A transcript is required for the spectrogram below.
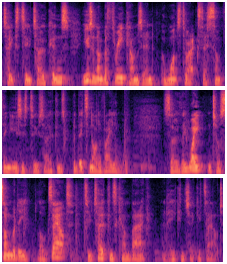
takes two tokens, user number three comes in and wants to access something that uses two tokens, but it's not available. So they wait until somebody logs out, two tokens come back, and he can check it out.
